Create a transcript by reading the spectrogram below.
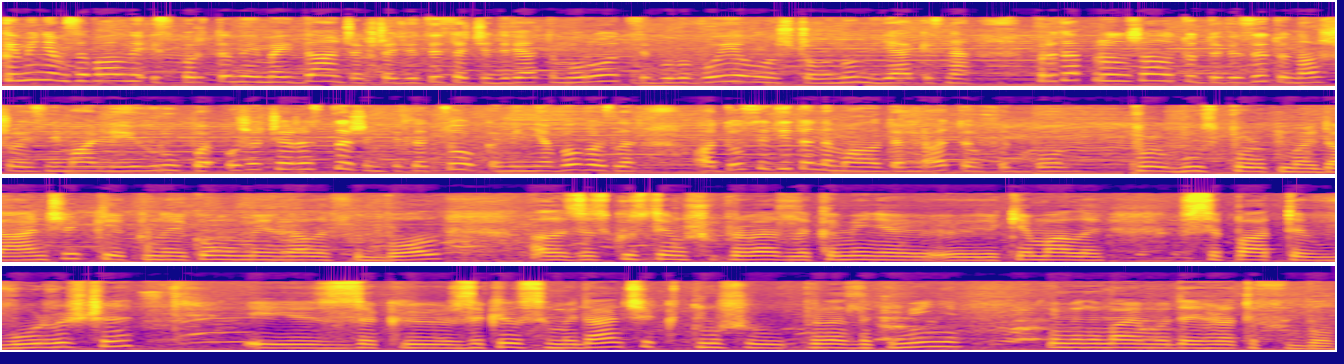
Камінням завалений і спортивний майданчик. Ще в 2009 році було виявлено, що воно неякісне. Проте прилежало тут до візиту нашої знімальної групи. Уже через тиждень після цього каміння вивезли, а досі діти не мали де грати у футбол. Був спортмайданчик, як- на якому ми грали в футбол, але в зв'язку з тим, що привезли каміння, е, яке мали всипати в урвище, і зак- закрився майданчик, тому що привезли каміння, і ми не маємо де грати в футбол.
